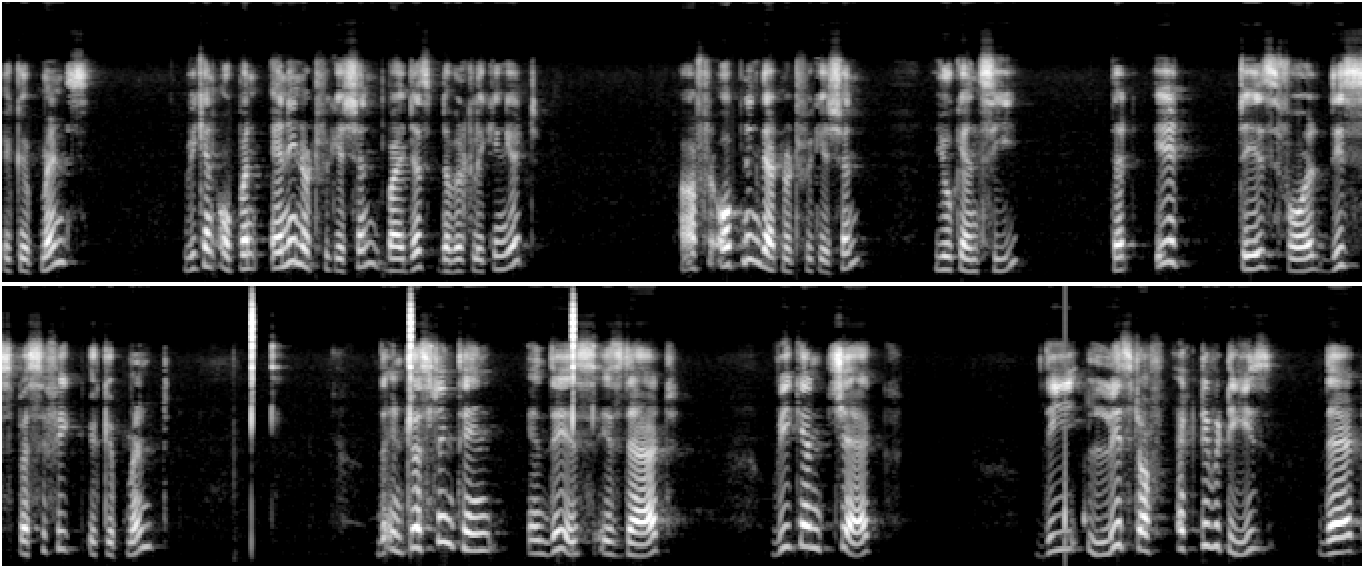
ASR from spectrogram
equipments. We can open any notification by just double clicking it. After opening that notification you can see that it is for this specific equipment. The interesting thing in this is that we can check the list of activities that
